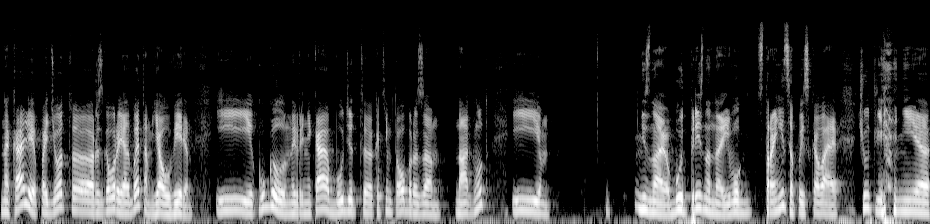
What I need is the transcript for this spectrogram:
накале пойдет э, разговор и об этом, я уверен. И Google наверняка будет э, каким-то образом нагнут и не знаю, будет признана его страница поисковая чуть ли не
